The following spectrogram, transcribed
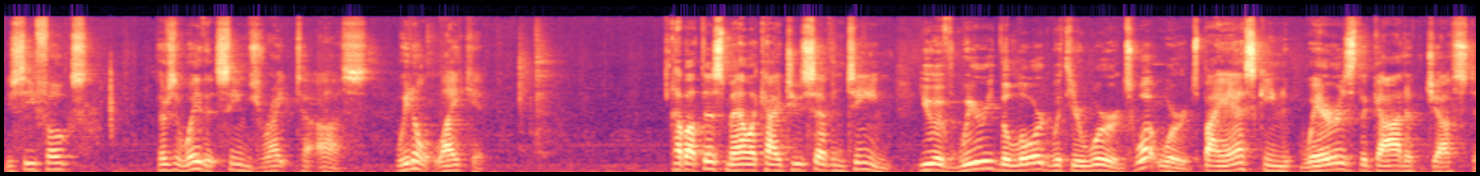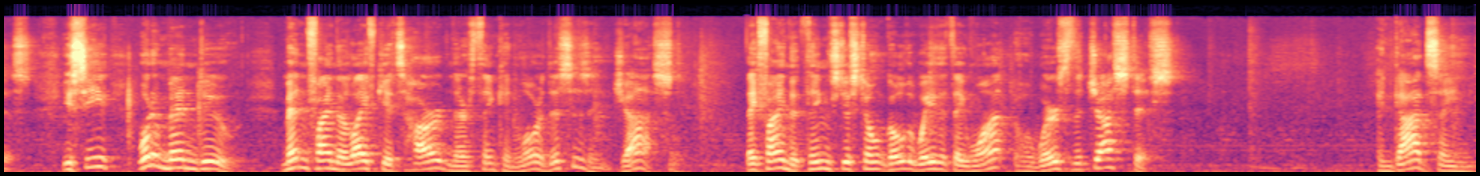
You see, folks, there's a way that seems right to us. We don't like it. How about this Malachi 2:17? You have wearied the Lord with your words. What words? By asking, "Where is the God of justice?" You see, what do men do? Men find their life gets hard and they're thinking, "Lord, this isn't just." They find that things just don't go the way that they want. Where's the justice? And God's saying,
